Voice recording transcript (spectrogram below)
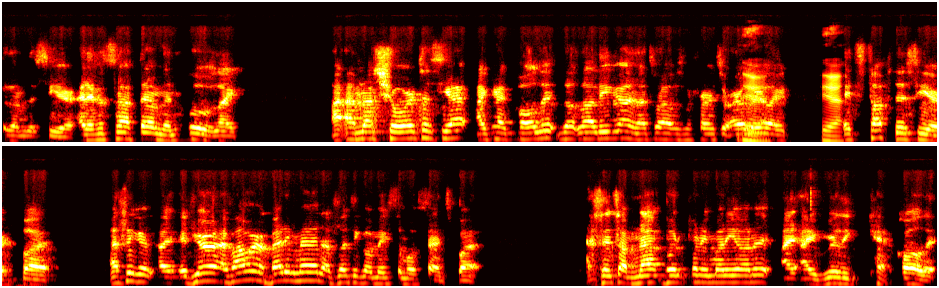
for them this year. And if it's not them, then who? Like, I, am not sure just yet. I can't call it the La Liga, and that's what I was referring to earlier. Yeah. Like, yeah, it's tough this year, but I think if you're if I were a betting man, Atletico makes the most sense. But since I'm not put, putting money on it, I, I really can't call it.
